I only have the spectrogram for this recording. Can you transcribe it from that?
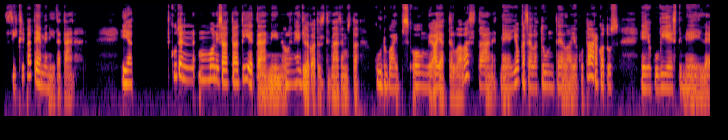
siksipä teemme niitä tänään. Ja kuten moni saattaa tietää, niin olen henkilökohtaisesti vähän semmoista good vibes only ajattelua vastaan, että meidän jokaisella tunteella on joku tarkoitus ja joku viesti meille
